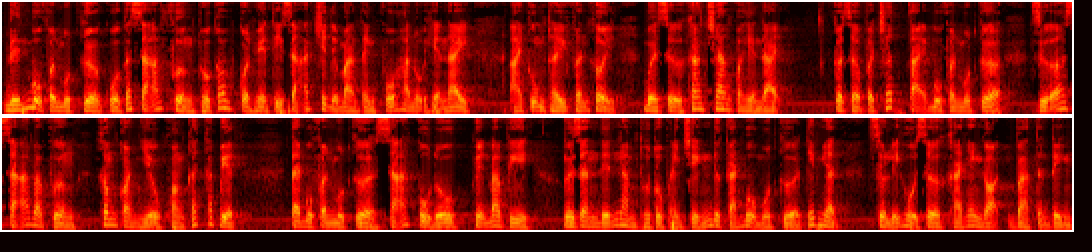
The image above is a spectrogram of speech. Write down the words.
Đến bộ phận một cửa của các xã, phường thuộc các quận huyện thị xã trên địa bàn thành phố Hà Nội hiện nay, ai cũng thấy phấn khởi bởi sự khang trang và hiện đại. Cơ sở vật chất tại bộ phận một cửa giữa xã và phường không còn nhiều khoảng cách khác biệt. Tại bộ phận một cửa xã Cổ Đô, huyện Ba Vì, người dân đến làm thủ tục hành chính được cán bộ một cửa tiếp nhận, xử lý hồ sơ khá nhanh gọn và tận tình.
